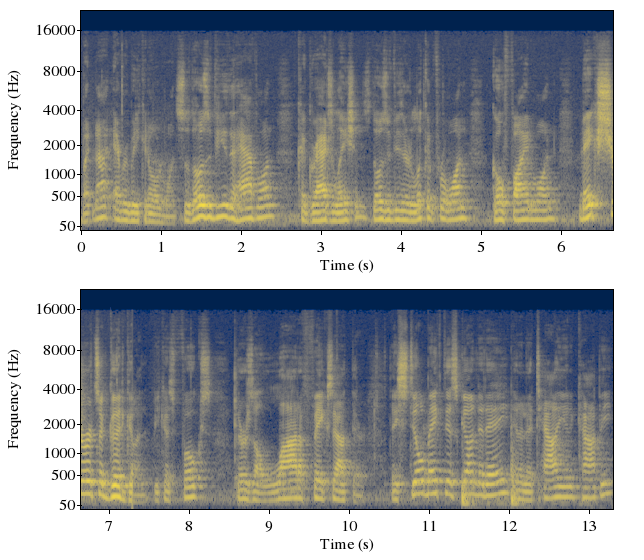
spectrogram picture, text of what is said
but not everybody can own one. So those of you that have one, congratulations. Those of you that are looking for one, go find one. Make sure it's a good gun because folks, there's a lot of fakes out there. They still make this gun today in an Italian copy.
